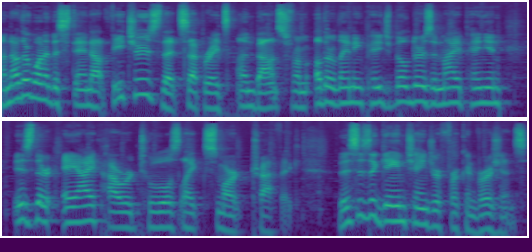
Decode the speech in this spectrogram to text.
Another one of the standout features that separates Unbounce from other landing page builders, in my opinion, is their AI powered tools like Smart Traffic. This is a game changer for conversions.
